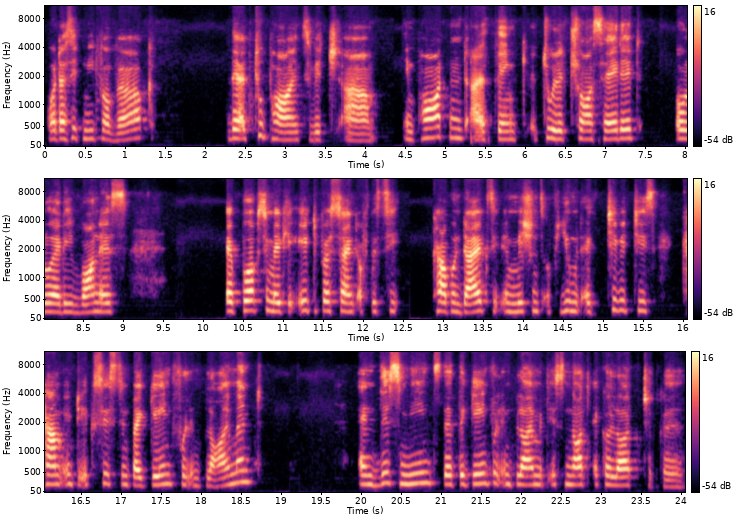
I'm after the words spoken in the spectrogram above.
what does it mean for work? There are two points which are important. I think Juliet Schor said it already. One is approximately 80% of the carbon dioxide emissions of human activities come into existence by gainful employment. And this means that the gainful employment is not ecological.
